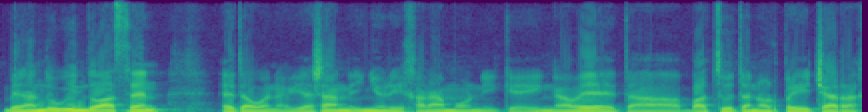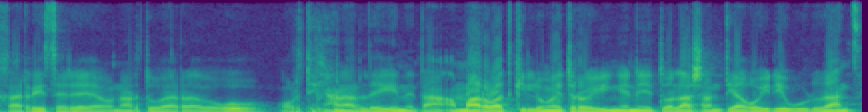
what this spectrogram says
berandu gindoa zen, eta bueno, egia esan inori jaramonik egin gabe, eta batzuetan aurpegi txarra jarriz ere onartu beharra dugu, hortikan alde egin, eta amar bat kilometro egin genituela Santiago hiribururantz,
